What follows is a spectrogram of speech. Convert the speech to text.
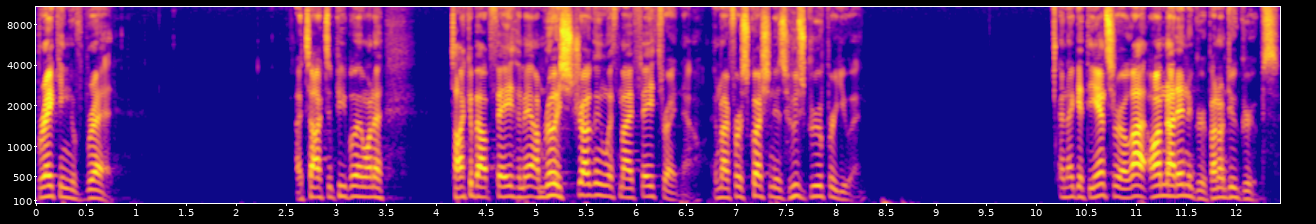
breaking of bread. I talk to people that want to talk about faith, and I'm really struggling with my faith right now. And my first question is, whose group are you in? And I get the answer a lot oh, I'm not in a group, I don't do groups.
